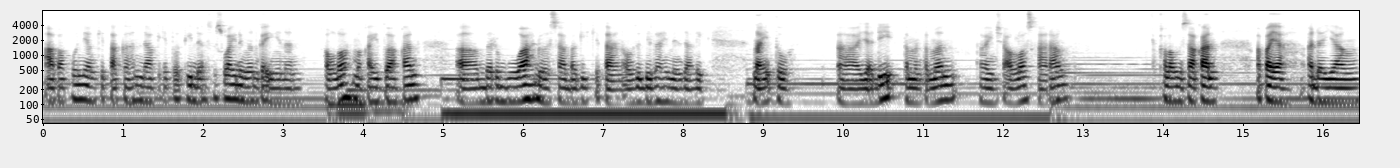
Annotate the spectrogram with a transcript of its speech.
apa pun yang kita kehendak itu tidak sesuai dengan keinginan Allah maka itu akan uh, berbuah dosa bagi kita. Zalik. Nah itu. Uh, jadi teman-teman uh, insya Allah sekarang kalau misalkan apa ya ada yang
